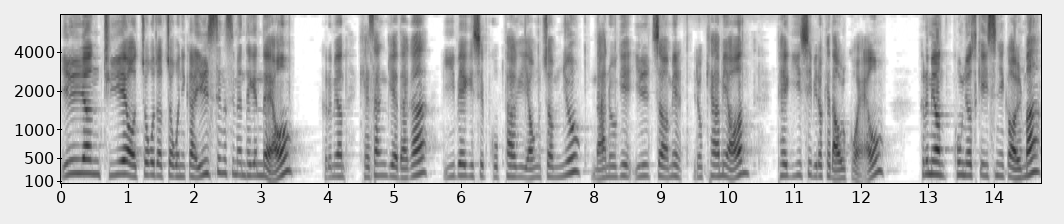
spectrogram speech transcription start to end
1년 뒤에 어쩌고 저쩌고니까 1승 쓰면 되겠네요. 그러면 계산기에다가 220 곱하기 0.6 나누기 1.1 이렇게 하면 120 이렇게 나올 거예요. 그러면 공 6개 있으니까 얼마?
